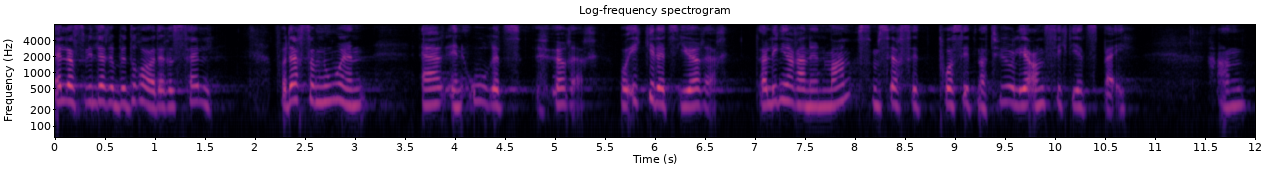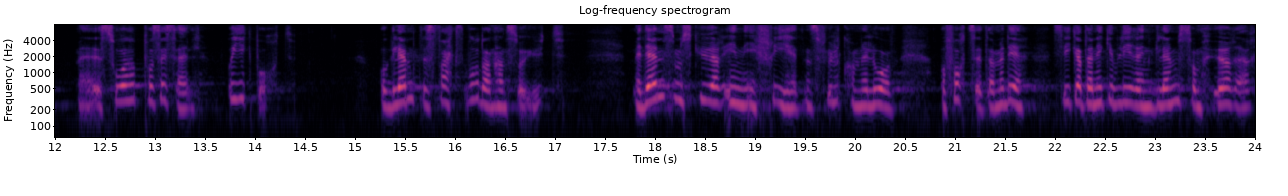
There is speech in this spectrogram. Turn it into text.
Ellers vil dere bedra dere selv. For dersom noen er en ordets hører og ikke dets gjører, da ligner han en mann som ser på sitt naturlige ansikt i et speil. Han eh, så på seg selv og gikk bort, og glemte straks hvordan han så ut. Men den som skuer inn i frihetens fullkomne lov og fortsetter med det, slik at han ikke blir en glemsom hører,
